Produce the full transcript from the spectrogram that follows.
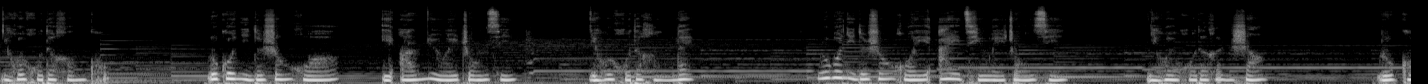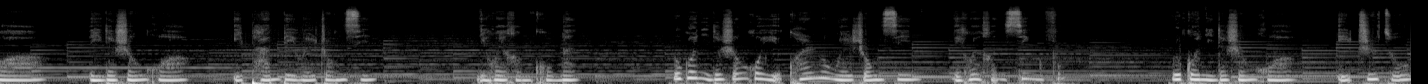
你会活得很苦；如果你的生活以儿女为中心，你会活得很累；如果你的生活以爱情为中心，你会活得很伤。如果你的生活以攀比为中心，你会很苦闷；如果你的生活以宽容为中心，你会很幸福；如果你的生活以知足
